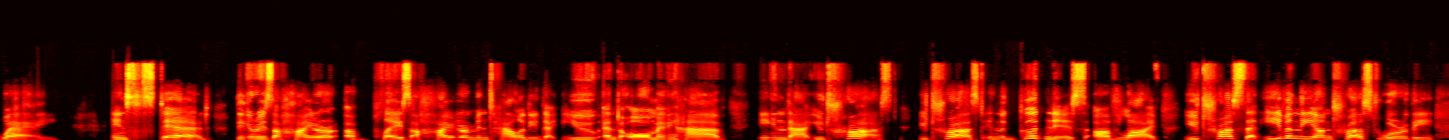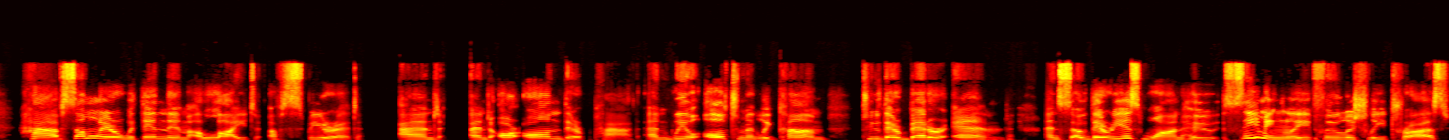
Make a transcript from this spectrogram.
way. Instead, there is a higher a place, a higher mentality that you and all may have in that you trust. You trust in the goodness of life. You trust that even the untrustworthy have somewhere within them a light of spirit and and are on their path and will ultimately come to their better end. And so there is one who seemingly foolishly trusts,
